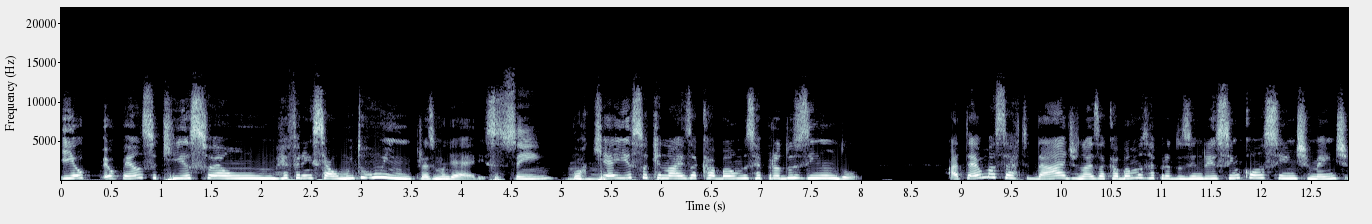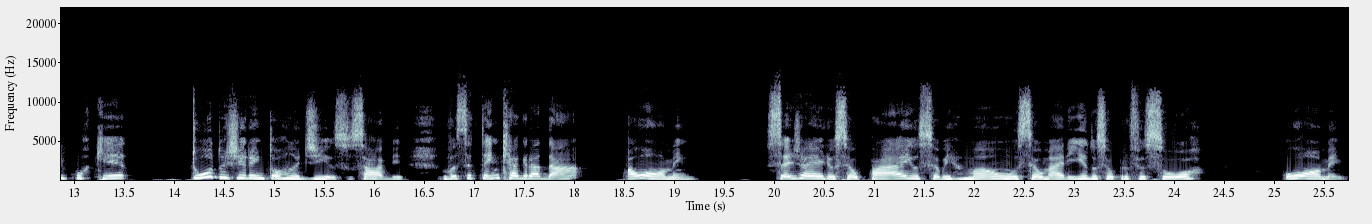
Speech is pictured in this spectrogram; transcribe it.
E eu, eu penso que isso é um referencial muito ruim para as mulheres. Sim. Uhum. Porque é isso que nós acabamos reproduzindo. Até uma certa idade, nós acabamos reproduzindo isso inconscientemente porque tudo gira em torno disso, sabe? Você tem que agradar ao homem. Seja ele o seu pai, o seu irmão, o seu marido, o seu professor, o homem.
